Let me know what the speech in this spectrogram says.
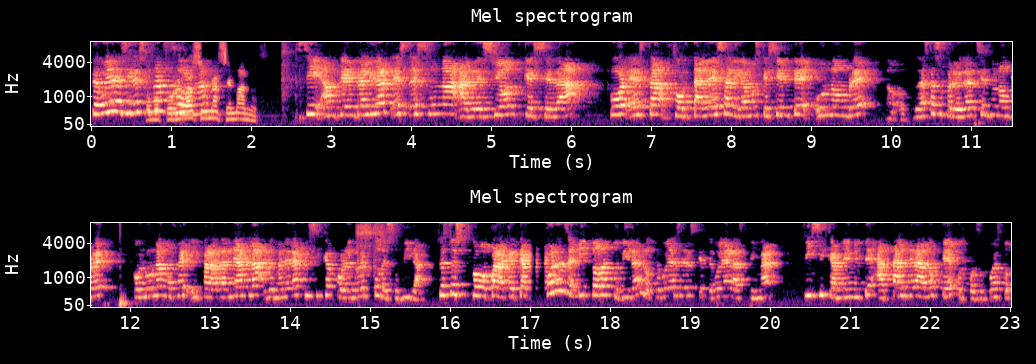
Te voy a decir, es Como una ocurrió forma... hace unas semanas. Sí, aunque en realidad es, es una agresión que se da por esta fortaleza, digamos, que siente un hombre, esta superioridad siente un hombre con una mujer y para dañarla de manera física por el resto de su vida. Esto es como para que te acuerdes de mí toda tu vida, lo que voy a hacer es que te voy a lastimar físicamente a tal grado que, pues por supuesto,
